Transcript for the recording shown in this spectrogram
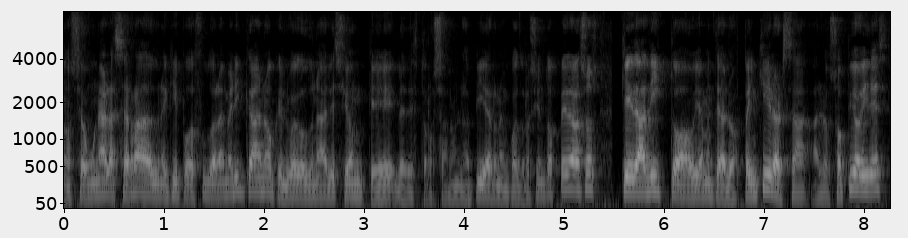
o sea, un ala cerrada de un equipo de fútbol americano, que luego de una lesión que le destrozaron la pierna en 400 pedazos, queda adicto obviamente a los painkillers, a, los opioides,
